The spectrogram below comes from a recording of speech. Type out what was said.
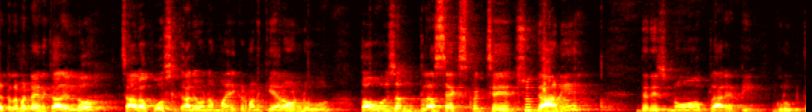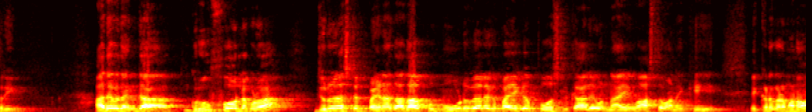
రిటైర్మెంట్ అయిన కాలేజీలో చాలా పోస్టులు ఖాళీ ఉన్నమ్మా ఇక్కడ మనకి అరౌండ్ థౌజండ్ ప్లస్ ఎక్స్పెక్ట్ చేయొచ్చు కానీ there is no clarity group three అదేవిధంగా గ్రూప్ ఫోర్లో కూడా జూనియర్ అసిస్టెంట్ పైన దాదాపు మూడు వేలకు పైగా పోస్టులు ఖాళీ ఉన్నాయి వాస్తవానికి. ఇక్కడ కూడా మనం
